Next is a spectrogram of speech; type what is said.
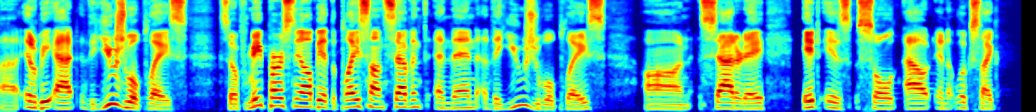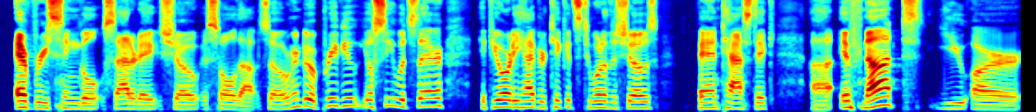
uh, it'll be at the usual place. So for me personally, I'll be at the place on 7th and then the usual place on Saturday. It is sold out, and it looks like every single Saturday show is sold out. So we're going to do a preview. You'll see what's there. If you already have your tickets to one of the shows, fantastic. Uh, if not, you are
